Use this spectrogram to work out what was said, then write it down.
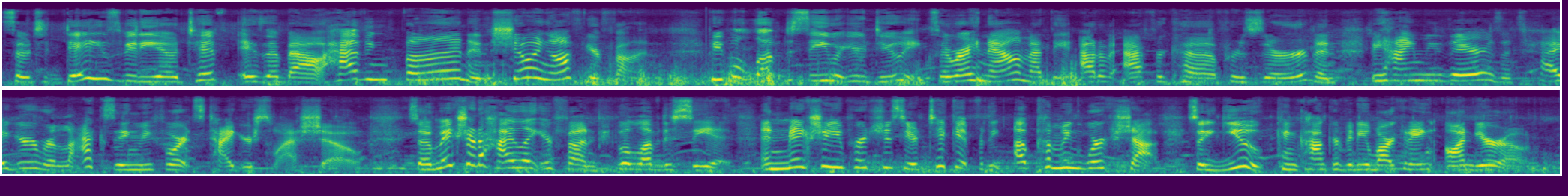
So today's video tip is about having fun and showing off your fun. People love to see what you're doing. So right now I'm at the Out of Africa Preserve and behind me there is a tiger relaxing before its Tiger Splash show. So make sure to highlight your fun. People love to see it. And make sure you purchase your ticket for the upcoming workshop so you can conquer video marketing on your own.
